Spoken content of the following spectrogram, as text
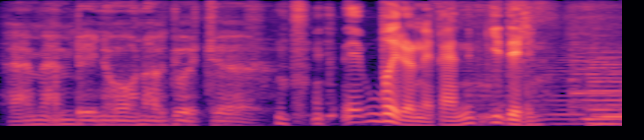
Hemen beni ona götür. Buyurun efendim gidelim. Oo,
